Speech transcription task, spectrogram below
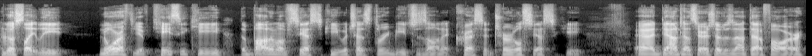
You go slightly north, you have Casey Key, the bottom of Siesta Key, which has three beaches on it, Crescent, Turtle, Siesta Key. Uh, downtown Sarasota is not that far.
